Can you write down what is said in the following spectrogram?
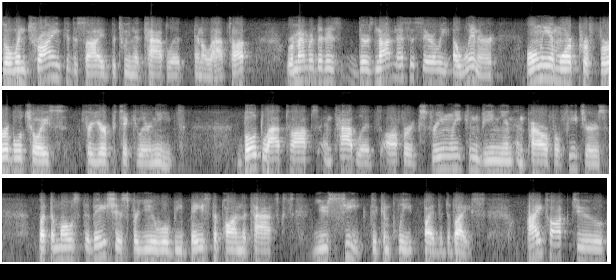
So when trying to decide between a tablet and a laptop, remember that there's not necessarily a winner, only a more preferable choice for your particular needs. Both laptops and tablets offer extremely convenient and powerful features, but the most audacious for you will be based upon the tasks you seek to complete by the device. I talk to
